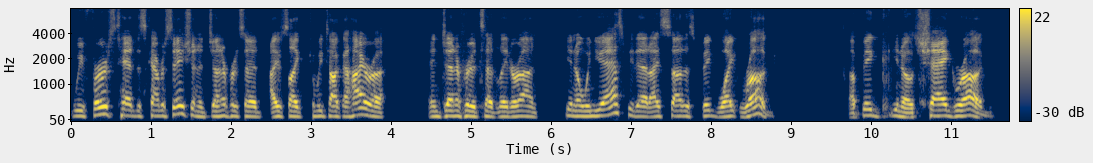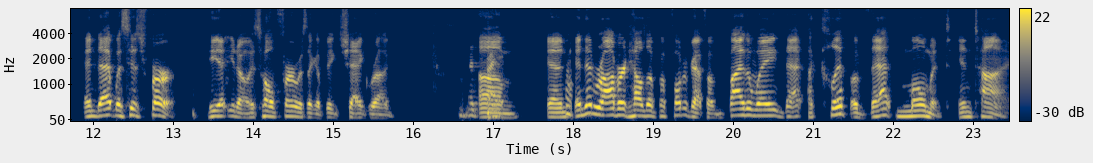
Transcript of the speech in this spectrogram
we first had this conversation, and Jennifer said, I was like, can we talk to Hira? And Jennifer had said later on, you know, when you asked me that, I saw this big white rug, a big, you know, shag rug, and that was his fur. He, you know, his whole fur was like a big shag rug. That's. Um, and and then Robert held up a photograph of. By the way, that a clip of that moment in time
